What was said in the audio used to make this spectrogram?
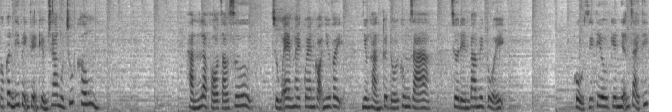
Có cần đi bệnh viện kiểm tra một chút không? Hắn là phó giáo sư, chúng em hay quen gọi như vậy, nhưng hắn tuyệt đối không già, chưa đến 30 tuổi. Cổ dĩ tiêu kiên nhẫn giải thích.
